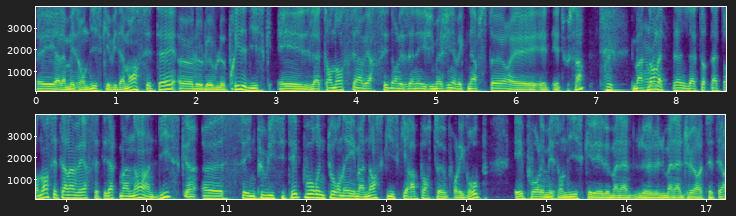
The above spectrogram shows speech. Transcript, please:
et à la maison de disque évidemment, c'était euh, le, le, le prix des disques. Et la tendance s'est inversée dans les années, j'imagine, avec Napster et, et, et tout ça. Oui. Et maintenant, Ah la, la, la tendance est à l'inverse, c'est-à-dire que maintenant, un disque, euh, c'est une publicité pour une tournée. Et maintenant, ce qui, ce qui rapporte pour les groupes et pour les maisons de disques et les, le, mana- le, manager, etc.,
